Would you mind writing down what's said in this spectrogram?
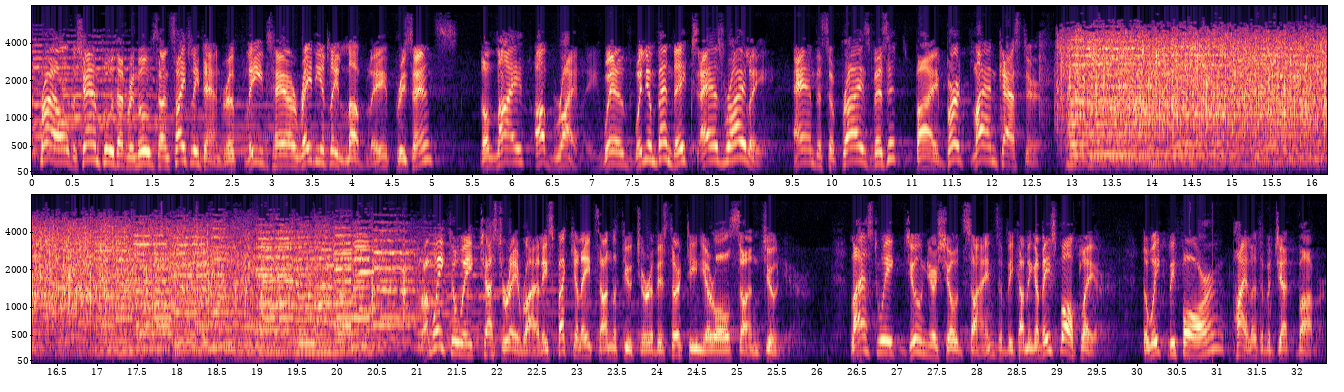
Prell, the shampoo that removes unsightly dandruff, leaves hair radiantly lovely, presents The Life of Riley with William Bendix as Riley and a surprise visit by Burt Lancaster. From week to week, Chester A. Riley speculates on the future of his 13 year old son, Junior. Last week, Junior showed signs of becoming a baseball player. The week before, pilot of a jet bomber.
